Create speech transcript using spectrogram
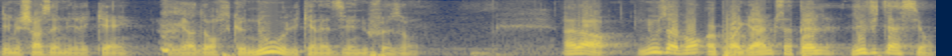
les méchants Américains, regardons ce que nous, les Canadiens, nous faisons. Alors, nous avons un programme qui s'appelle Lévitation.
